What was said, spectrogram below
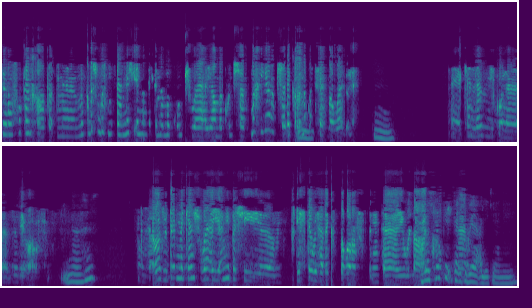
في روحه كان خاطئ ما نقدرش نقول ما فهمناش لأنه ذاك ما كنتش واعيه ما كنتش ما خيرتش هذاك ما كنت فاهمه والو كان لازم يكون le divorce الراجل ما كانش واعي يعني باش يحتوي هذاك الصغر نتاعي ولا شحال كان كبير عليك يعني.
